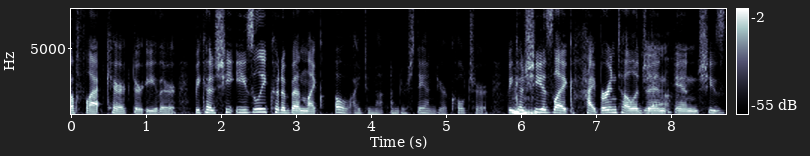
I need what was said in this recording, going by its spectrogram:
a flat character either because she easily could have been like, "Oh, I do not understand your culture." Because she is like hyper intelligent and she's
